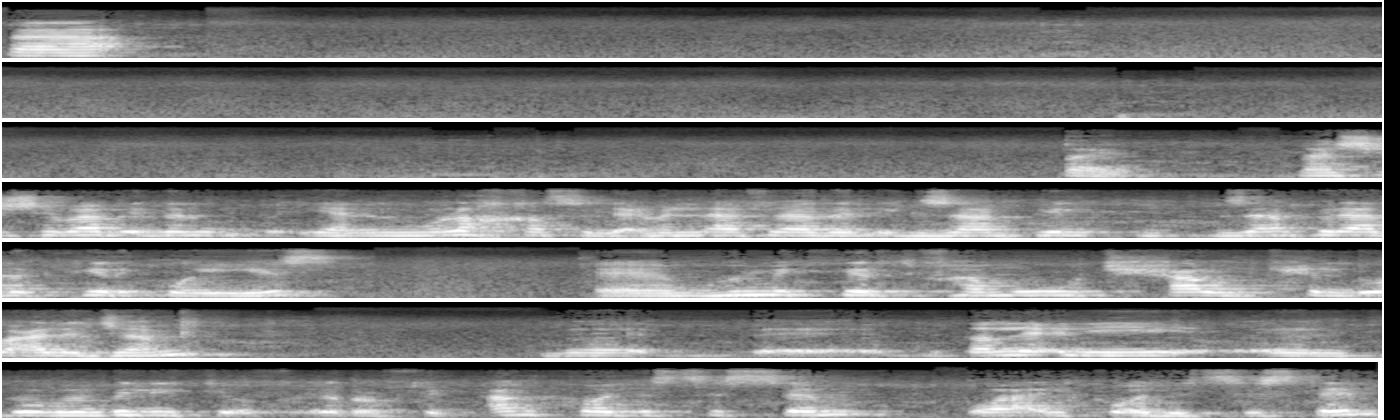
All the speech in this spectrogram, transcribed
ف طيب. ماشي شباب اذا يعني الملخص اللي عملناه في هذا ال example ال example هذا كثير كويس. آه، مهم كثير تفهموه وتحاولوا تحلوه على جنب. بيطلع لي ال probability of error في ال uncoded system وال coded system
